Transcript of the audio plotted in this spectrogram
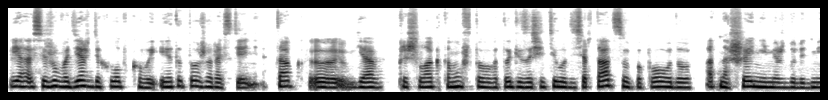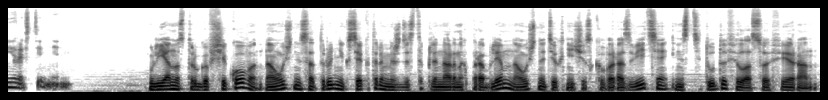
Я сижу в одежде хлопковой, и это тоже растение. Так э, я пришла к тому, что в итоге защитила диссертацию по поводу отношений между людьми и растениями. Ульяна Струговщикова – научный сотрудник сектора междисциплинарных проблем научно-технического развития Института философии РАН.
